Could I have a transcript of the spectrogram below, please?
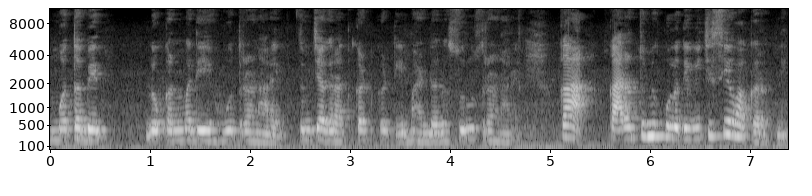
मतभेद लोकांमध्ये होत राहणार आहे तुमच्या घरात कटकटी भांडणं सुरूच राहणार आहे का? कारण तुम्ही कुलदेवीची सेवा करत नाही.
